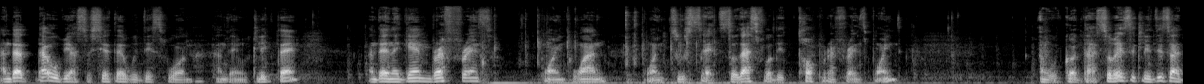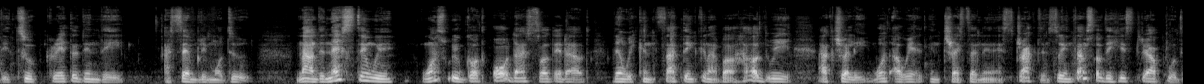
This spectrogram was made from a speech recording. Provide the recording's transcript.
and that, that will be associated with this one. And then we click there. And then again, reference point one, point two sets. So that's for the top reference point. And we've got that. So basically, these are the two created in the assembly module. Now, the next thing we, once we've got all that sorted out, then we can start thinking about how do we actually, what are we interested in extracting? So in terms of the history output,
